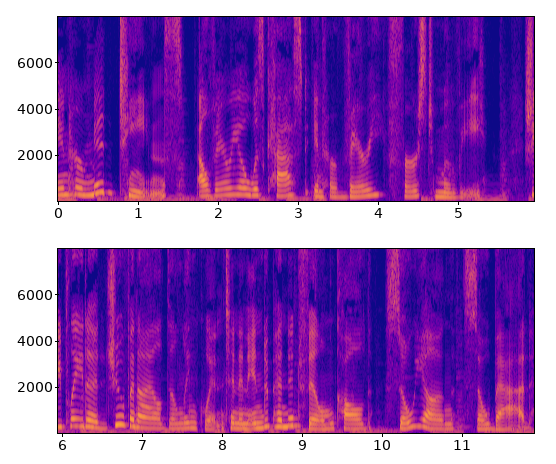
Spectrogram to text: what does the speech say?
In her mid teens, Alverio was cast in her very first movie. She played a juvenile delinquent in an independent film called So Young, So Bad.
